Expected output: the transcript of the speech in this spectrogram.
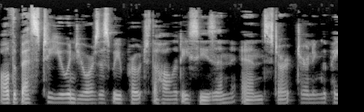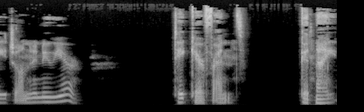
All the best to you and yours as we approach the holiday season and start turning the page on a new year. Take care, friends. Good night.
